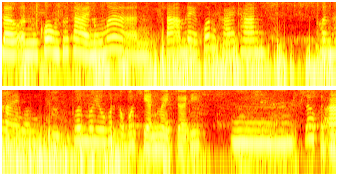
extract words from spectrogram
แล้วอันโค้งสุดท้ายหนูมาอันตามเลขคนขายทานเพิ่นให้บ่อืมเพิ่นบ่อยู่เพิ่นก็บ่เขียนไว้จอยดิ อืมเราก็สิอา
